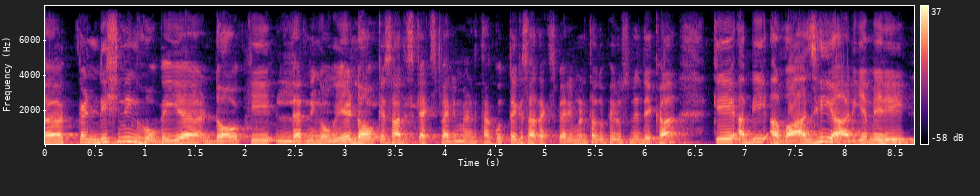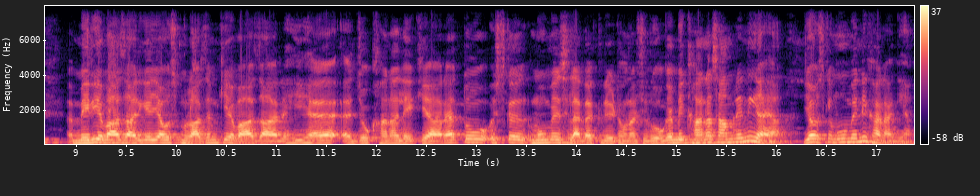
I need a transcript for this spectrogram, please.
कंडीशनिंग हो गई है डॉग की लर्निंग हो गई है। डॉग के साथ इसका एक्सपेरिमेंट था, कुत्ते के साथ एक्सपेरिमेंट था। तो फिर उसने देखा कि अभी आवाज़ ही आ रही है, मेरी मेरी आवाज़ आ रही है या उस मुलाजम की आवाज़ आ रही है, जो खाना लेके आ रहा है तो इसके मुँह में सलाइवा क्रिएट होना शुरू हो गया। अभी खाना सामने नहीं आया या उसके मुँह में नहीं खाना गया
